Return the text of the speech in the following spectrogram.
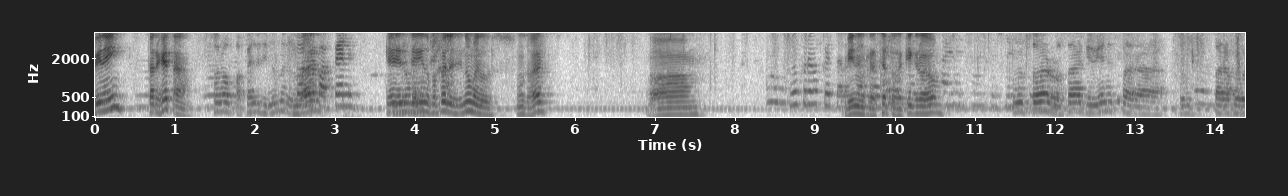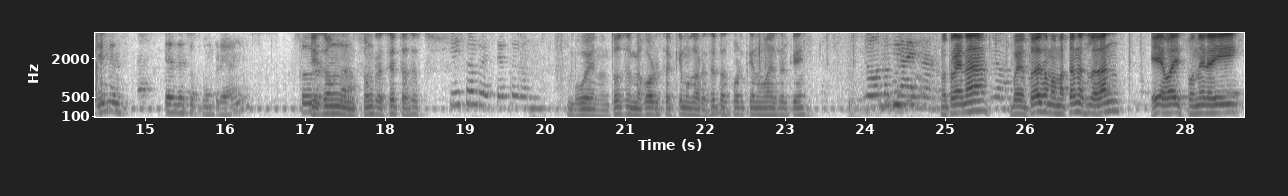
viene ahí? Tarjeta. Solo papeles y números. Solo papeles. ¿Qué dicen ahí los papeles y números? Vamos a ver. Ah, Yo creo que tal vienen recetas aquí, creo. Un sobre rosada que viene es para, para Florinda, es es de su cumpleaños. Sí, son, rosada. son recetas estos. Sí, son recetas. Bueno, entonces mejor saquemos las recetas porque no va a ser que... No, no trae nada. ¿No trae nada? No. Bueno, entonces a Mamatana se la dan. Ella va a disponer ahí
